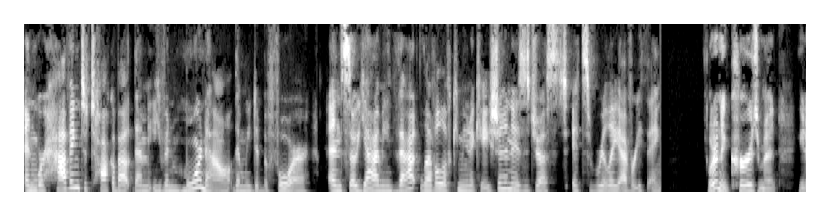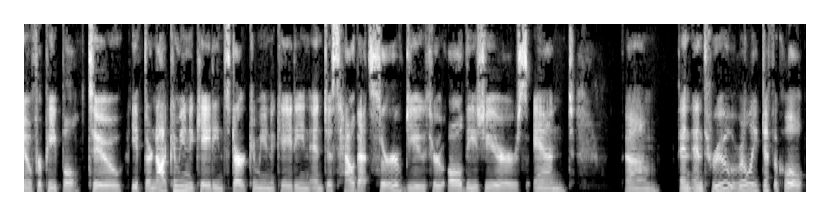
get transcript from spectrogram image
And we're having to talk about them even more now than we did before. And so, yeah, I mean, that level of communication is just, it's really everything. What an encouragement, you know, for people to, if they're not communicating, start communicating and just how that served you through all these years and, um, and, and through really difficult,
